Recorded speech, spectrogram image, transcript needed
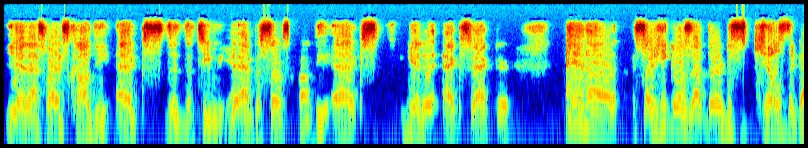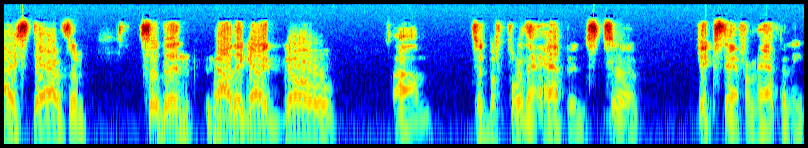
yeah. That's why it's called the X. The, the TV Yeah. the episode's called the X. Get it? X Factor. And uh, so he goes up there, and just kills the guy, stabs him. So then now they gotta go um, to before that happens to fix that from happening.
